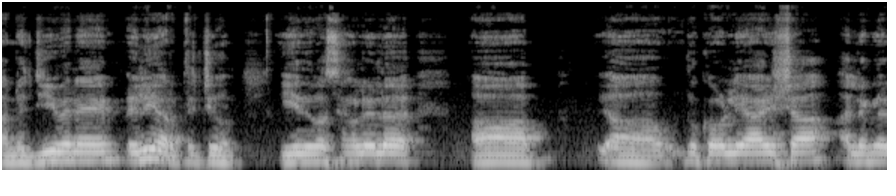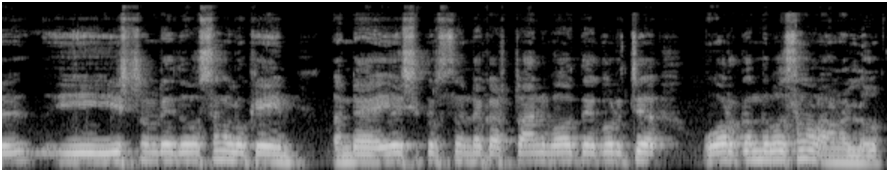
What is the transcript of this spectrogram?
തന്റെ ജീവനെ ബലിയർപ്പിച്ചു. ഈ ദിവസങ്ങളിൽ വെള്ളിയാഴ്ച അല്ലെങ്കിൽ ഈ ഈസ്റ്ററിന്റെ ദിവസങ്ങളൊക്കെയും തന്റെ യേശു ക്രിസ്തുവിന്റെ കഷ്ടാനുഭവത്തെക്കുറിച്ച് ഓർക്കുന്ന ദിവസങ്ങളാണല്ലോ.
